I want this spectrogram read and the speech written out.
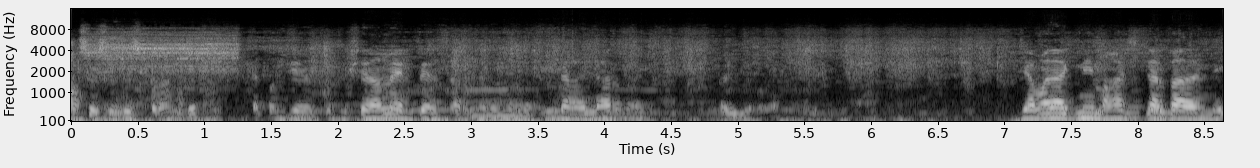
ఆశీస్సులు తీసుకోవడానికి? కొంచెం కొద్ది క్షణాల్లో వెళ్ళిపోయారు సార్. మీరు ఇలా వెళ్ళారు. అయ్యో. జమదగ్ని మహర్షి దర్బార్ అండి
